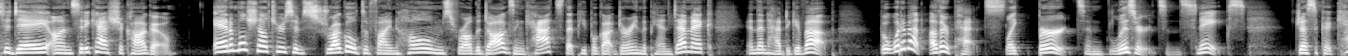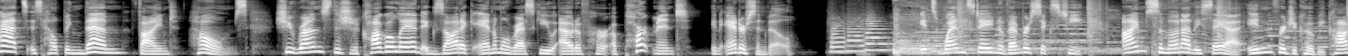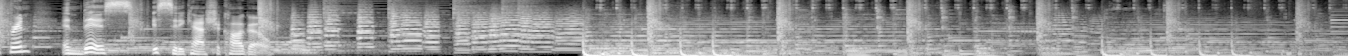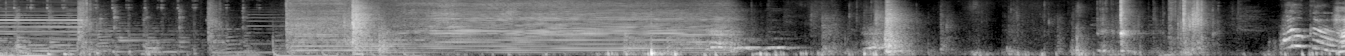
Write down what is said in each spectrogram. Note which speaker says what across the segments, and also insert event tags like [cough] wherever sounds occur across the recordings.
Speaker 1: Today on CityCast Chicago, animal shelters have struggled to find homes for all the dogs and cats that people got during the pandemic and then had to give up. But what about other pets like birds and lizards and snakes? Jessica Katz is helping them find homes. She runs the Chicagoland Exotic Animal Rescue out of her apartment in Andersonville. It's Wednesday, November 16th. I'm Simone Alicea in for Jacoby Cochran, and this is CityCast Chicago.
